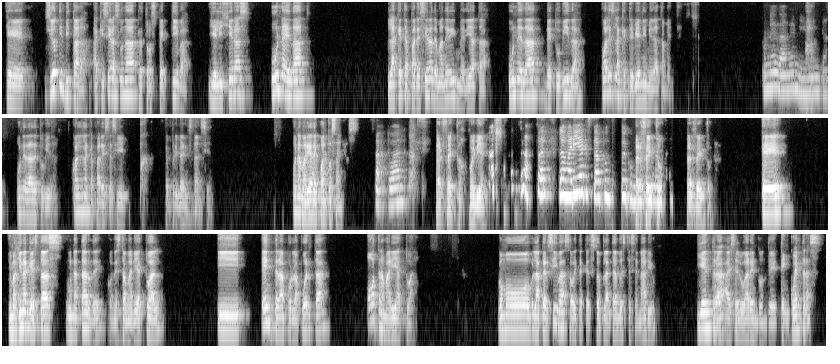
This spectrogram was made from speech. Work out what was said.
que, si yo te invitara a que hicieras una retrospectiva y eligieras una edad, la que te apareciera de manera inmediata, una edad de tu vida, ¿cuál es la que te viene inmediatamente? Una edad de mi vida. Una edad de tu vida. ¿Cuál es la que aparece así en primera instancia? Una María de cuántos años? actual. Perfecto, muy bien. La María que está a punto de cumplir. Perfecto, perfecto. Eh, imagina que estás una tarde con esta María actual y entra por la puerta otra María actual. Como la percibas, ahorita que te estoy planteando este escenario, y entra a ese lugar en donde te encuentras,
